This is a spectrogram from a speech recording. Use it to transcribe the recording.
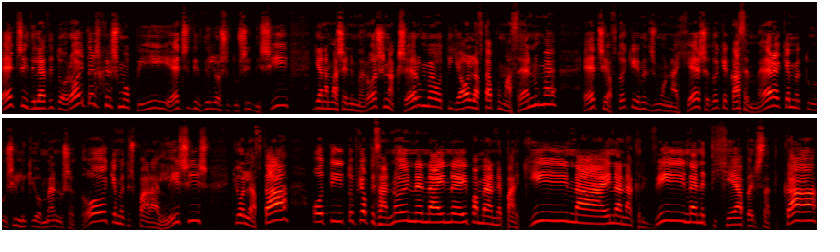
Έτσι, δηλαδή το Reuters χρησιμοποιεί έτσι τη δήλωση του CDC για να μας ενημερώσει, να ξέρουμε ότι για όλα αυτά που μαθαίνουμε, έτσι αυτό και με τις μοναχές εδώ και κάθε μέρα και με τους ηλικιωμένους εδώ και με τις παραλύσεις και όλα αυτά, ότι το πιο πιθανό είναι να είναι, είπαμε, ανεπαρκή, να είναι ανακριβή, να είναι τυχαία περιστατικά,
